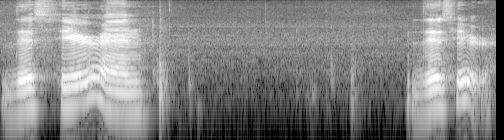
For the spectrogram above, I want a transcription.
this here and this here.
